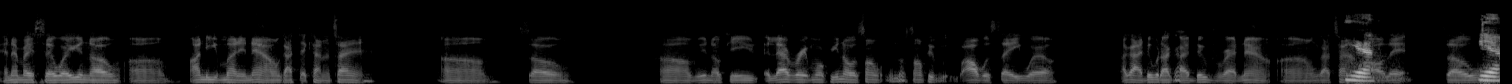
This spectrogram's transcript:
and they may say, "Well, you know, um, I need money now. I don't got that kind of time." Um, so, um, you know, can you elaborate more? You know, some you know some people always say, "Well, I gotta do what I gotta do for right now. Uh, I don't got time yeah. for all that." So, yeah,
